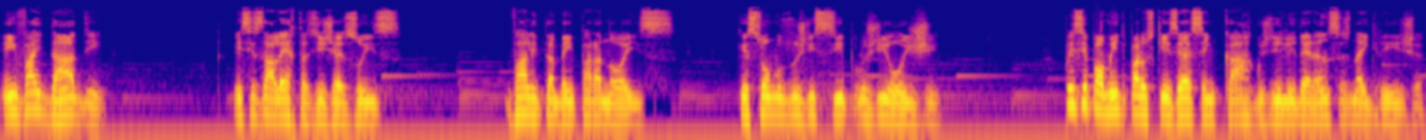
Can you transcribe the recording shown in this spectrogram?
em vaidade. Esses alertas de Jesus valem também para nós, que somos os discípulos de hoje, principalmente para os que exercem cargos de lideranças na igreja.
